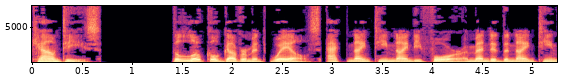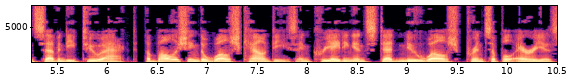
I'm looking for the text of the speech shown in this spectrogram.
«counties». The Local Government Wales Act 1994 amended the 1972 Act, abolishing the Welsh counties and creating instead new Welsh principal areas,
